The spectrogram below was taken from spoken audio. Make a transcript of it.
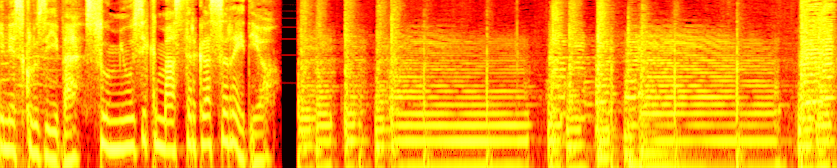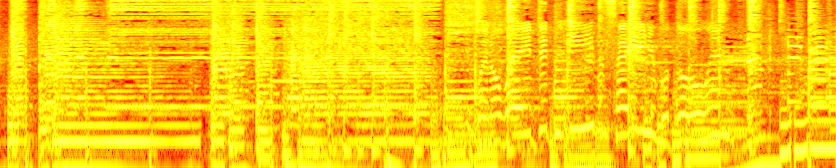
in esclusiva su Music Masterclass Radio. You went away, didn't even say you were going.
